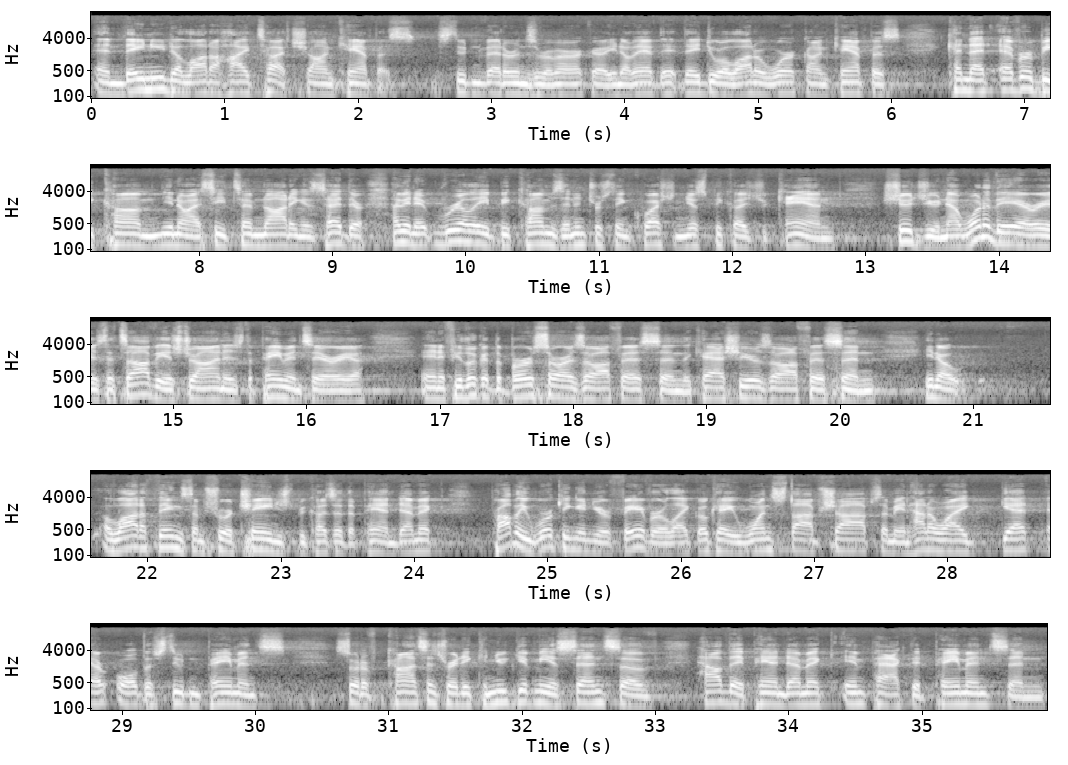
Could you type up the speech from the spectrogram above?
and they need a lot of high touch on campus. Student Veterans of America, you know, they, have, they, they do a lot of work on campus. Can that ever become, you know, I see Tim nodding his head there. I mean, it really becomes an interesting question just because you can, should you? Now, one of the areas that's obvious, John, is the payments area. And if you look at the bursar's office and the cashier's office, and, you know, a lot of things I'm sure changed because of the pandemic, probably working in your favor, like, okay, one-stop shops. I mean, how do I get all the student payments sort of concentrated? Can you give me a sense of how the pandemic impacted payments and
